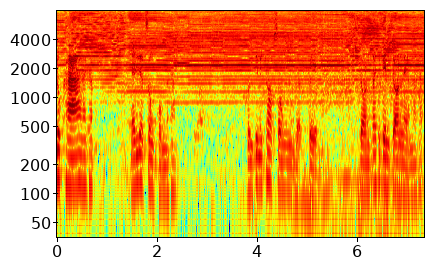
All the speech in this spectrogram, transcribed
ลูกค้านะครับ ได้เลือกทรงผมนะครับ คนที่ไม่ชอบทรงแบบเฟดนะครับจอนก็จะเป็นจอนแหลมนะครับ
